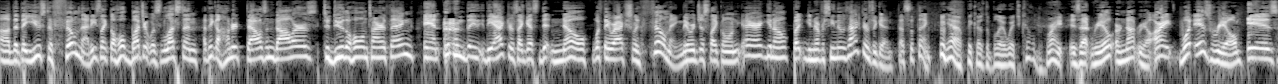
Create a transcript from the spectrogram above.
uh, that they used to film that. He's like the whole budget was less than I think a hundred thousand dollars to do the whole entire thing, and the the actors I guess didn't know what they were actually filming. They were just like going, eh, you know, but you never seen those actors again. That's the thing. yeah, because the Blair Witch killed them. Right. Is that real or not real? All right. What is real is,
